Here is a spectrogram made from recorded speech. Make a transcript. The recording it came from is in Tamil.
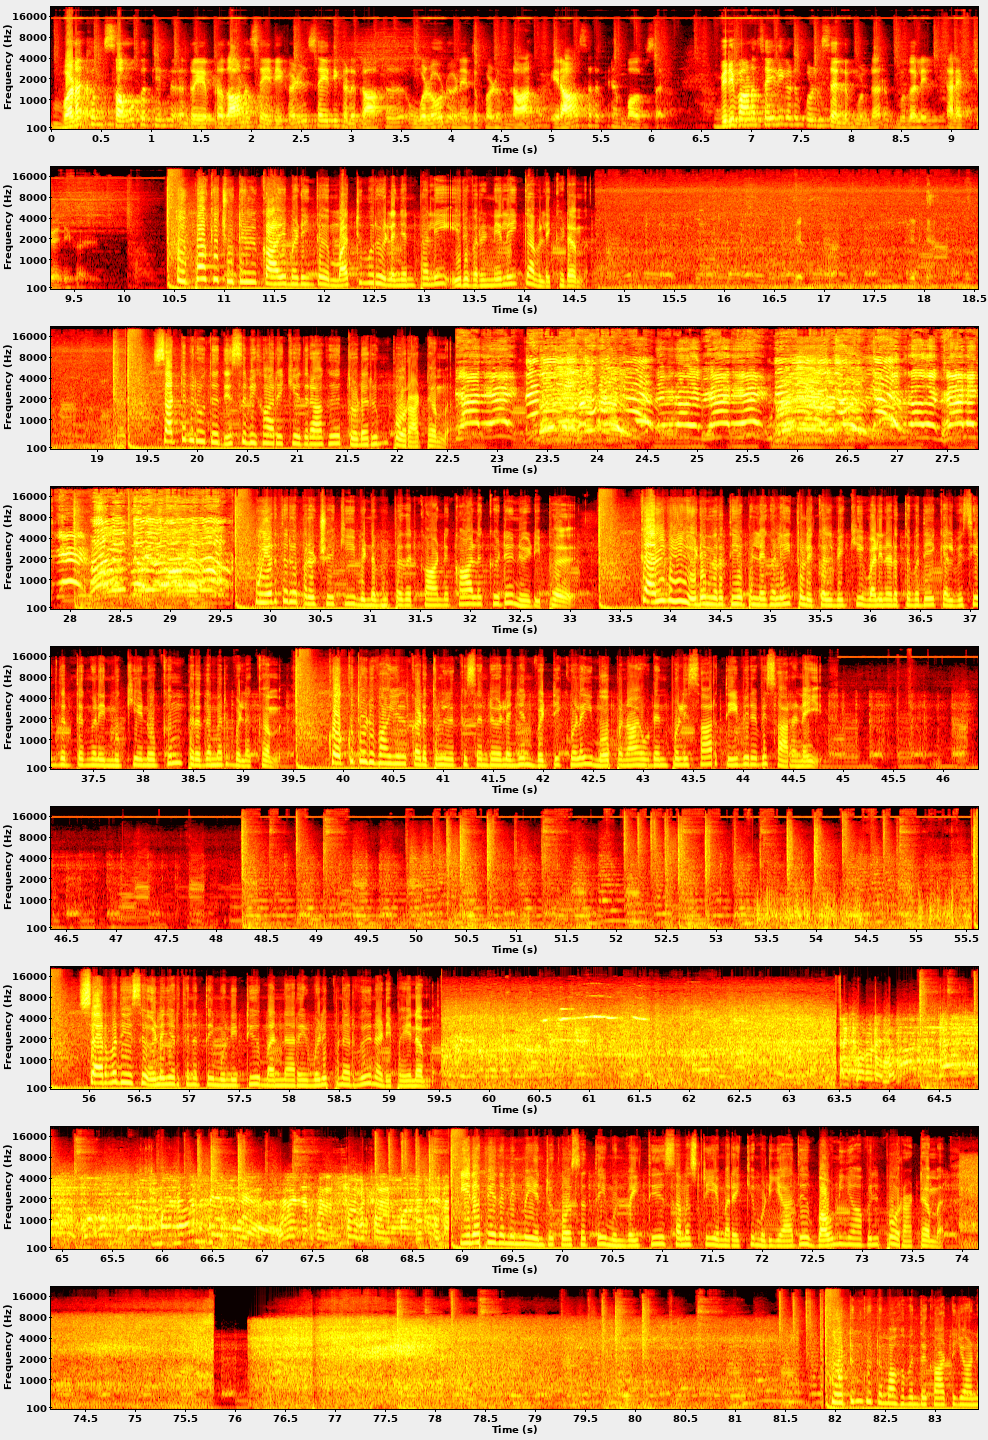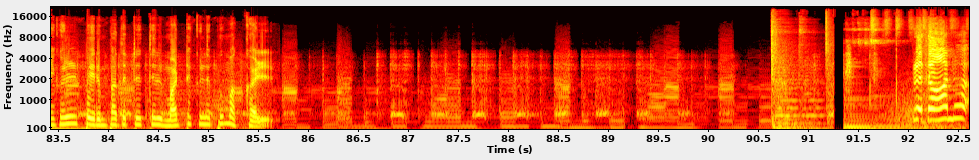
வணக்கம். சமூகத்தின் இன்றைய பிரதான செய்திகள். செய்திகளுக்காக உங்களோடு இணைந்து கொள்ளும் நான் இராசரத்தினம் பவுசன் விரிவான செய்திகளுக்குள் செல்லும் முன்னர் முதலில் தலைப்புச் செய்திகள் துப்பாக்கிச் சூட்டில் காயமடைந்த மற்றொரு இளைஞன் பலி இருவரின் நிலை கவலைக்கிடம். சட்டவிரோத திசு விகாரைக்கு எதிராக தொடரும் போராட்டம். உயர்தர பரீட்சைக்கு விண்ணப்பிப்பதற்கான காலக்கெடு நீடிப்பு. கல்வியை இடைநிறுத்திய பிள்ளைகளை தொழிற்கல்விக்கு வழிநடத்துவதே கல்வி சீர்திருத்தங்களின் முக்கிய நோக்கம் பிரதமர் விளக்கம். கொக்கு தொடுவாயில் கடத்தொழிலுக்கு சென்ற இளைஞன் வெட்டி கொலை மோப்பனாயுடன் போலீசார் தீவிர விசாரணை. சர்வதேச இளைஞர் தினத்தை முன்னிட்டு மன்னாரில் விழிப்புணர்வு நடைபயணம். இனபேதமின்மை என்ற கோஷத்தை முன்வைத்து சமஷ்டியை மறைக்க முடியாது வவுனியாவில் போராட்டம். கூட்டம் கூட்டமாக வந்த காட்டு யானைகள் பெரும் பதற்றத்தில் மட்டக்களப்பு மக்கள்.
